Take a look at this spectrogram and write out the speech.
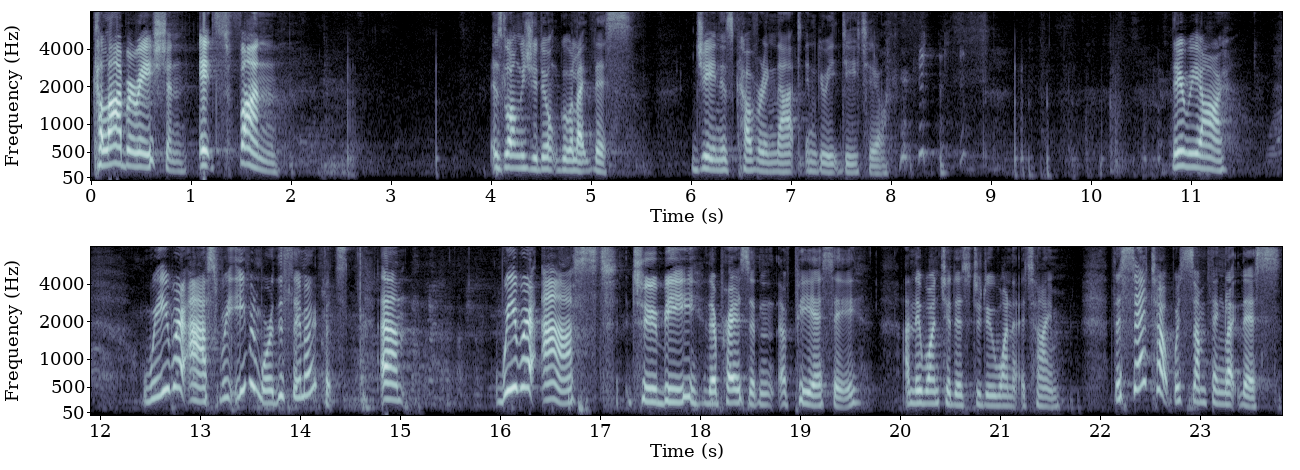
Collaboration. It's fun. As long as you don't go like this. Jane is covering that in great detail. there we are. We were asked, we even wore the same outfits. Um, we were asked to be the president of PSA and they wanted us to do one at a time. The setup was something like this.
